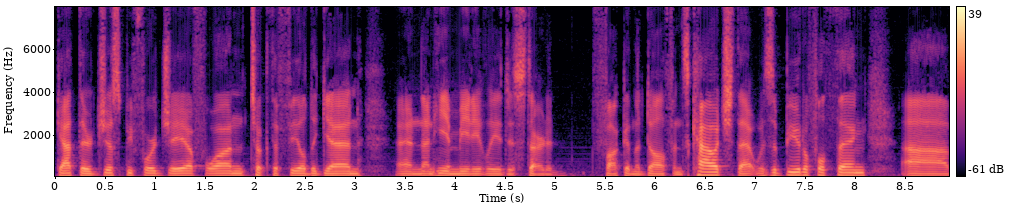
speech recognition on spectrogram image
Got there just before JF1 took the field again. And then he immediately just started fucking the Dolphins couch. That was a beautiful thing. Uh,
